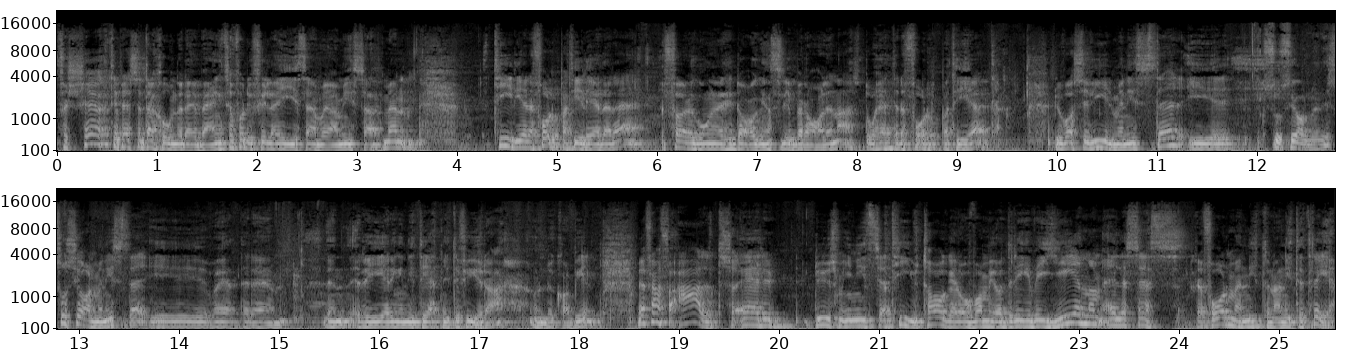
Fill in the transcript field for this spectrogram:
försök till presentation av dig Bengt, så får du fylla i sen vad jag har missat. Men tidigare folkpartiledare, föregångare till dagens Liberalerna, då hette det Folkpartiet. Du var civilminister i... Socialminister. Socialminister i, vad heter det, den regeringen 91-94 under Carl Bildt. Men framför allt så är det du som initiativtagare och var med och drev igenom LSS-reformen 1993.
